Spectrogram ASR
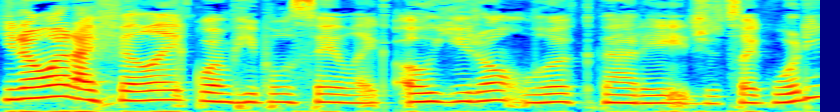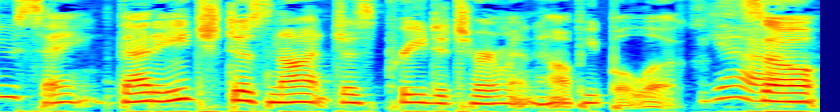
you know what? I feel like when people say like, "Oh, you don't look that age," it's like, what are you saying? That age does not just predetermine how people look. Yeah. So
